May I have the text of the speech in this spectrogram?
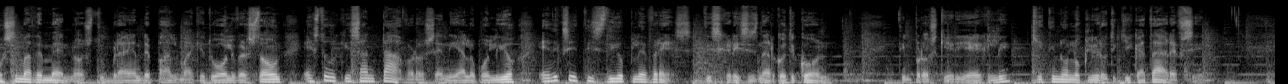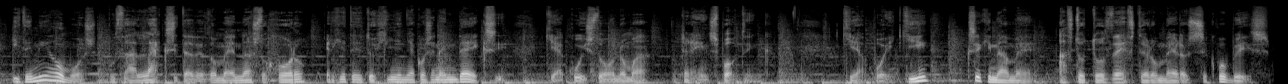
Ο σημαδεμένος του Brian De Palma και του Oliver Stone, έστω και σαν τάβρος εν ιαλοπολείο, έδειξε τις δύο πλευρές της χρήσης ναρκωτικών. Την πρόσκαιρη έγλη και την ολοκληρωτική κατάρρευση. Η ταινία όμως που θα αλλάξει τα δεδομένα στο χώρο έρχεται το 1996 και ακούει στο όνομα Trainspotting. Και από εκεί ξεκινάμε αυτό το δεύτερο μέρος της εκπομπής.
